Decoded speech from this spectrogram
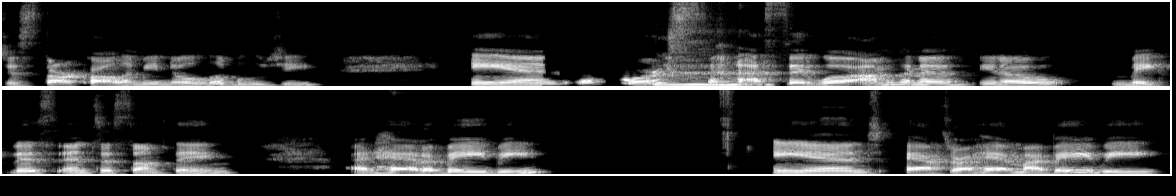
just start calling me Nola Bougie. And of course, I said, "Well, I'm gonna, you know, make this into something." I'd had a baby, and after I had my baby,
